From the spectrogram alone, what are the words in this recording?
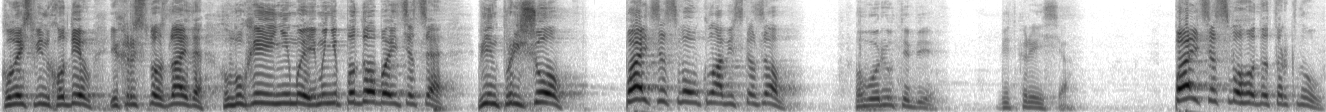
Колись він ходив, і Христос, знаєте, глухий і німий. І мені подобається це. Він прийшов, пальця свого вклав і сказав: Говорю тобі, відкрийся. Пальця свого доторкнув.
